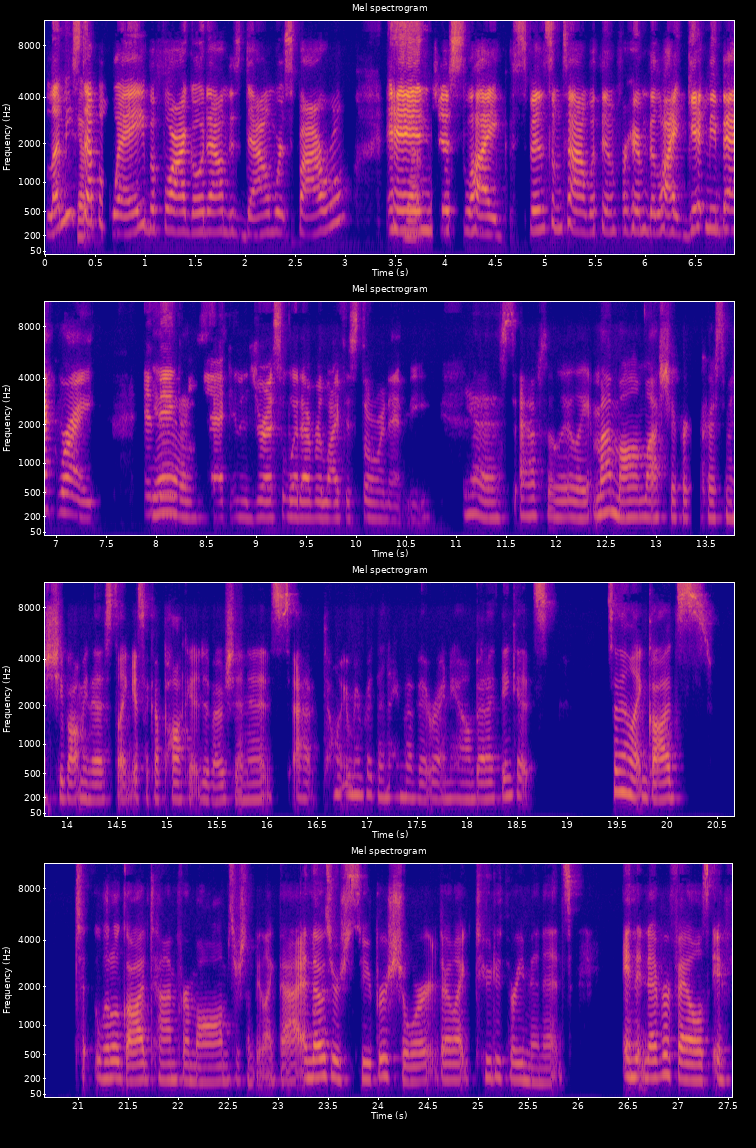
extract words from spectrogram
let me yep. step away before I go down this downward spiral and yep. just like spend some time with him for him to like get me back right and yes. then come back and address whatever life is throwing at me. Yes, absolutely. My mom last year for Christmas, she bought me this like it's like a pocket devotion, and it's I don't remember the name of it right now, but I think it's something like God's t- little God time for moms or something like that. And those are super short; they're like two to three minutes, and it never fails. If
